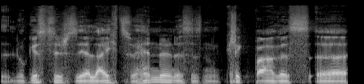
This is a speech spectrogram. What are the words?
logistisch sehr leicht zu handeln. Es ist ein klickbares, äh,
